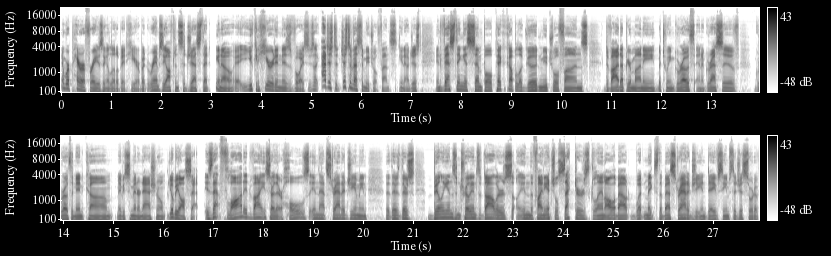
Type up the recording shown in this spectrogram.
and we're paraphrasing a little bit here, but Ramsey often suggests that you know you can hear it in his voice. He's like, I just just invest in mutual funds. You know, just investing is simple. Pick a couple of good mutual funds. Divide up your money between growth and aggressive growth and income, maybe some international, you'll be all set. Is that flawed advice? Are there holes in that strategy? I mean, there's there's billions and trillions of dollars in the financial sectors, Glenn, all about what makes the best strategy, and Dave seems to just sort of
